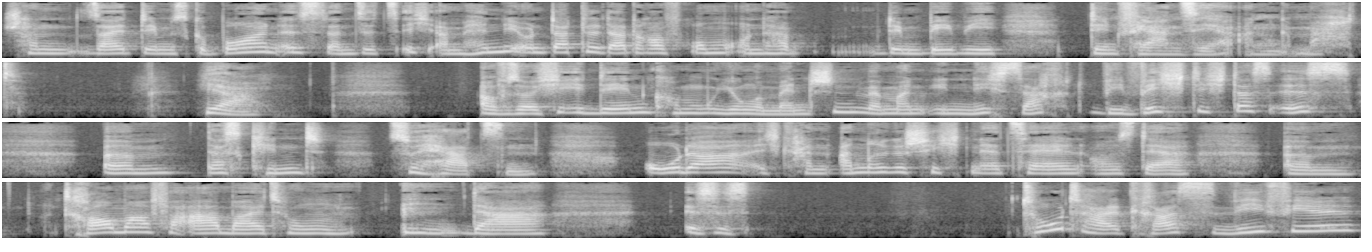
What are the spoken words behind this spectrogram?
schon seitdem es geboren ist, dann sitze ich am Handy und dattel da drauf rum und habe dem Baby den Fernseher angemacht. Ja, auf solche Ideen kommen junge Menschen, wenn man ihnen nicht sagt, wie wichtig das ist, ähm, das Kind zu Herzen. Oder ich kann andere Geschichten erzählen aus der ähm, Traumaverarbeitung. Da ist es total krass, wie viel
